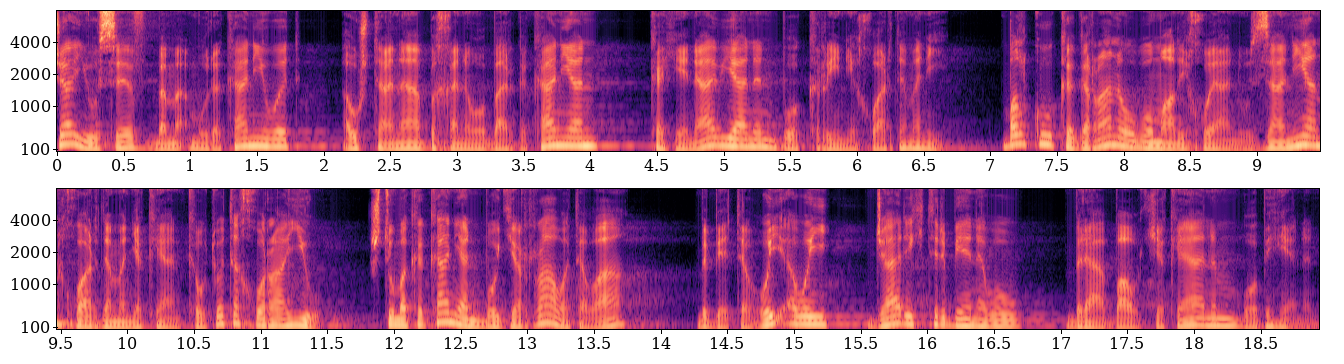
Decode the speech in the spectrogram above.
جا یوسف بە مەئموورەکانی وت، ئەو شتانە بخەنەوە بارگەکانیان کە هێناویانن بۆ کڕینی خواردەمەنی. بەڵکوو کە گەڕانەوە بۆ ماڵی خۆیان و زانییان خواردەمەنیەکەیان کەوتووەتە خۆڕایی و شتومەکەکانیان بۆ گێڕراوەتەوە، ببێتە هۆی ئەوەی جارێکی تر بێنەوە و برا باوکییەکەیانم بۆ بهێنن.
